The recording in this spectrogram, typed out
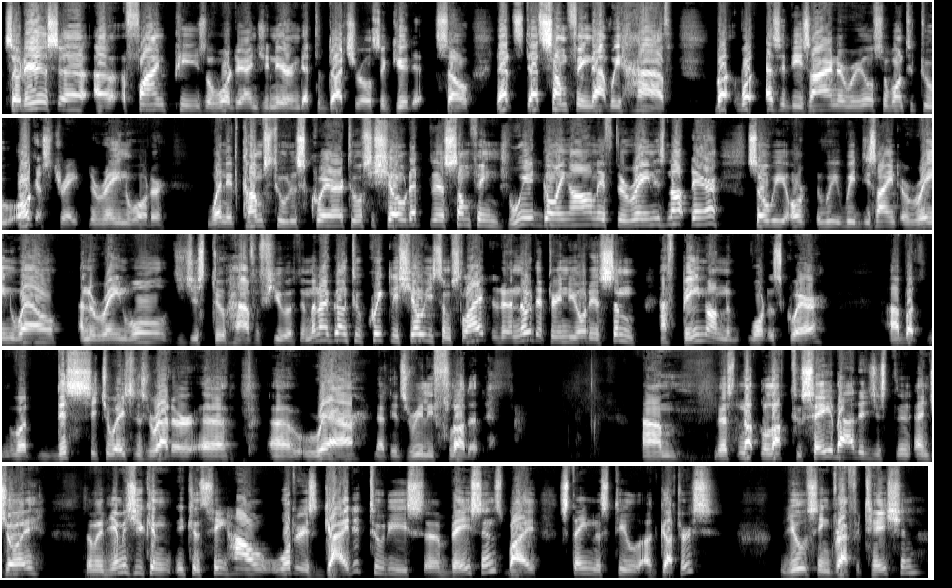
So there is a, a, a, fine piece of water engineering that the Dutch are also good at. So that's that's something that we have. But what, as a designer, we also wanted to orchestrate the rainwater when it comes to the square to also show that there's something weird going on if the rain is not there. So we, or, we, we designed a rain well and a rain wall just to have a few of them. And I'm going to quickly show you some slides. I know that in the audience some have been on the water square. Uh, but, but this situation is rather uh, uh, rare that it's really flooded. Um, there's not a lot to say about it, just enjoy. So in the image you can, you can see how water is guided to these uh, basins by stainless steel uh, gutters using gravitation.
